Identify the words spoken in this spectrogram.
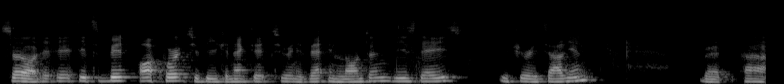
So it, it's a bit awkward to be connected to an event in London these days if you're Italian, but uh,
